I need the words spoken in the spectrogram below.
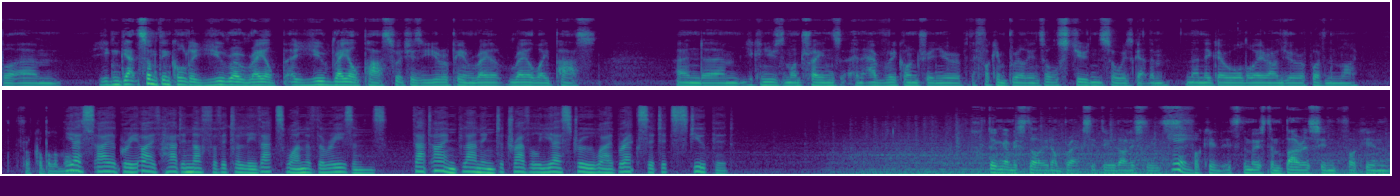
But um, you can get something called a Euro Rail, a Eurail Pass, which is a European rail railway pass. And um, you can use them on trains in every country in Europe. They're fucking brilliant. All students always get them, and then they go all the way around Europe with them, like for a couple of months. Yes, I agree. I've had enough of Italy. That's one of the reasons that I'm planning to travel. Yes, true. Why Brexit? It's stupid. Don't get me started on Brexit, dude. Honestly, it's Hey. fucking. It's the most embarrassing fucking.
